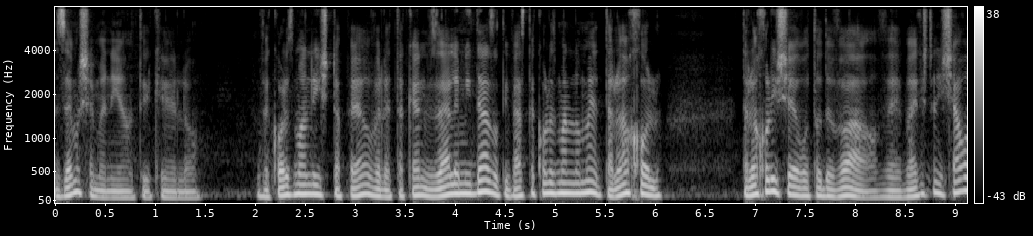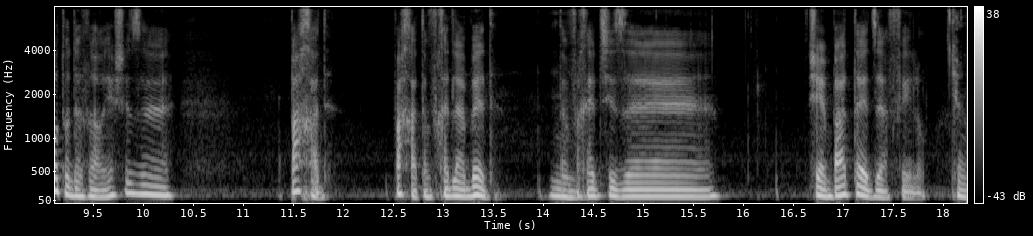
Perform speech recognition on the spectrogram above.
וזה מה שמניע אותי, כאילו. וכל הזמן להשתפר ולתקן, וזה הלמידה הזאת, ואז אתה כל הזמן לומד, אתה לא יכול, אתה לא יכול להישאר אותו דבר, וברגע שאתה נשאר אותו דבר, יש איזה פחד. פחד, אתה מפחד לאבד. אתה מפחד שזה... שאיבדת את זה אפילו. כן.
